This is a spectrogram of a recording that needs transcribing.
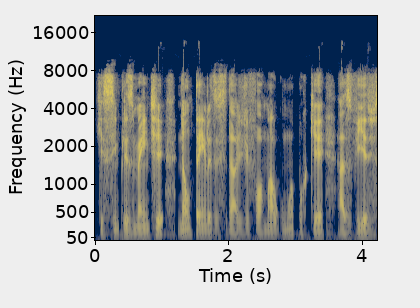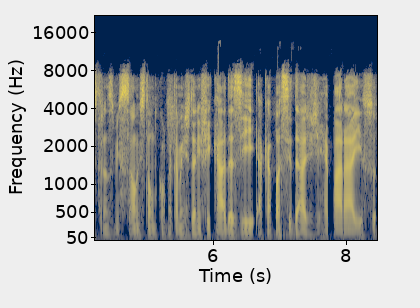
que simplesmente não têm eletricidade de forma alguma porque as vias de transmissão estão completamente danificadas e a capacidade de reparar isso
